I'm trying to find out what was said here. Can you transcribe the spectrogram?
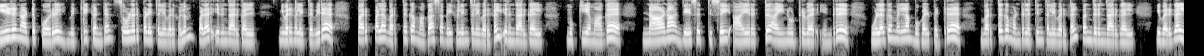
ஈழ நாட்டுப் போரில் வெற்றி கண்ட சோழர் படை தலைவர்களும் பலர் இருந்தார்கள். இவர்களைத் தவிர பற்பல வர்த்தக மகாசபைகளின் தலைவர்கள் இருந்தார்கள். முக்கியமாக நானா தேசத்திசை ஆயிரத்து ஐநூற்றுவர் என்று உலகமெல்லாம் புகழ்பெற்ற வர்த்தக மண்டலத்தின் தலைவர்கள் வந்திருந்தார்கள். இவர்கள்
